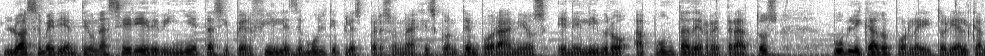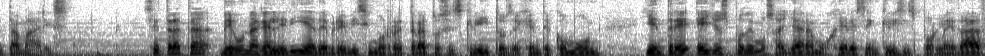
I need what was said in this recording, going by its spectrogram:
lo hace mediante una serie de viñetas y perfiles de múltiples personajes contemporáneos en el libro A punta de retratos, publicado por la editorial Cantamares. Se trata de una galería de brevísimos retratos escritos de gente común, y entre ellos podemos hallar a mujeres en crisis por la edad,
